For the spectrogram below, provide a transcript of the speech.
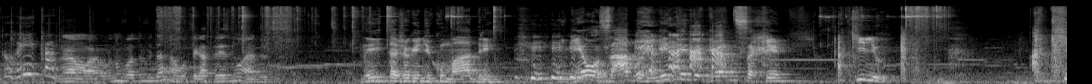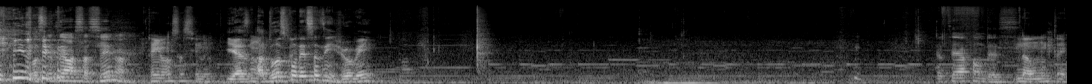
Tô rica. Não, eu não vou duvidar não. Vou pegar três moedas. Eita, joguinho de comadre. Ninguém é ousado, ninguém tem guts aqui. Aquilho. Aqui. Você tem um assassino? Tem um assassino. E as, há duas condessas em jogo, hein? Eu tenho a condessa. Não, não tem.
